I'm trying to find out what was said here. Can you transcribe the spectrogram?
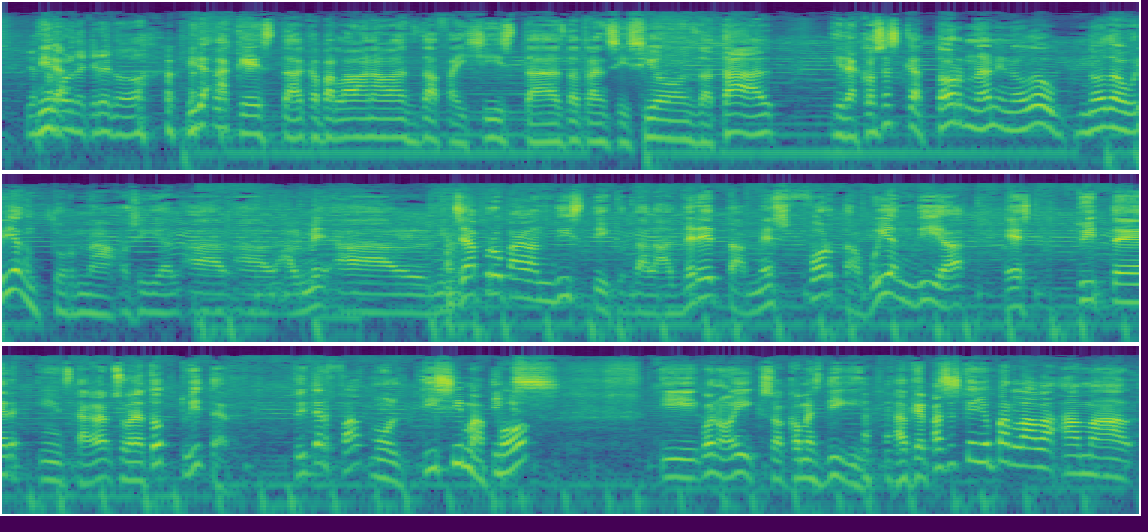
Ja està por decreto. Mira aquesta que parlaven abans de feixistes, de transicions, de tal, i de coses que tornen i no, deu, no deurien tornar. O sigui, el, el, el, el, el mitjà propagandístic de la dreta més forta avui en dia és Twitter, Instagram, sobretot Twitter. Twitter fa moltíssima por X. i, bueno, X, o com es digui. El que passa és que jo parlava amb el...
